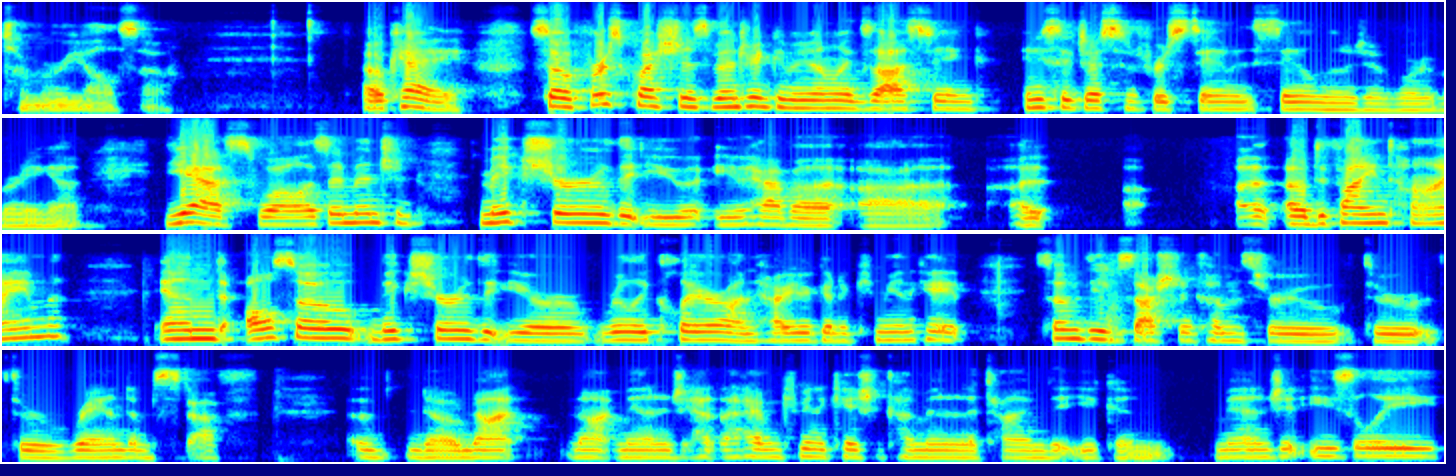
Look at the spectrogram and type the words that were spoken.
to Marie also. Okay, so first question is mentoring can be mentally exhausting. Any suggestions for staying stable management avoid burning out? Yes, well, as I mentioned, make sure that you you have a a, a, a defined time and also make sure that you're really clear on how you're going to communicate. Some of the exhaustion comes through through through random stuff. Uh, know, not not manage not having communication come in at a time that you can manage it easily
